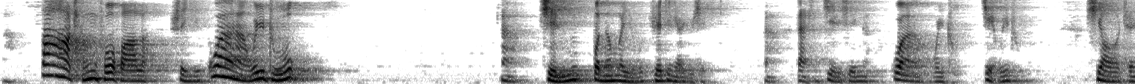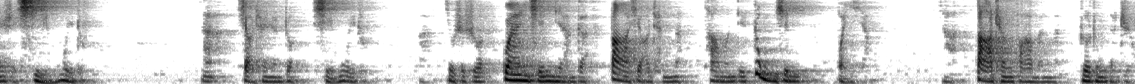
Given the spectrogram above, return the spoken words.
啊，大乘佛法了是以观为主。行不能没有，决定要有行啊！但是戒行啊，观为主，戒为主；小乘是行为主啊，小乘人众行为主啊，就是说观行两个大小乘呢，他们的重心不一样啊。大乘法门呢，着重在智慧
